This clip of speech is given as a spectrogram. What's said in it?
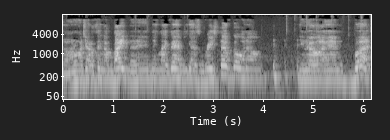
so I don't want y'all to think I'm biting or anything like that. You got some great stuff going on, you know, and but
